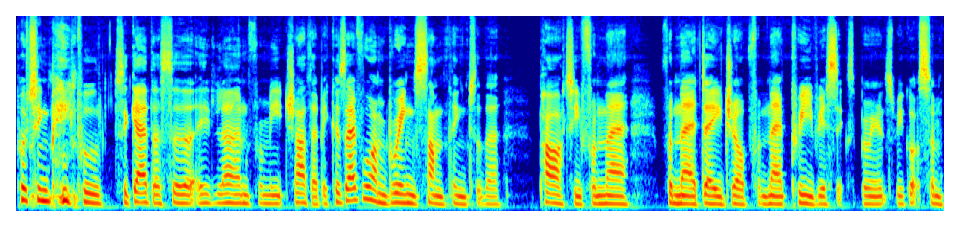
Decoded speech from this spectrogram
putting people together so that they learn from each other because everyone brings something to the party from their from their day job, from their previous experience. We've got some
